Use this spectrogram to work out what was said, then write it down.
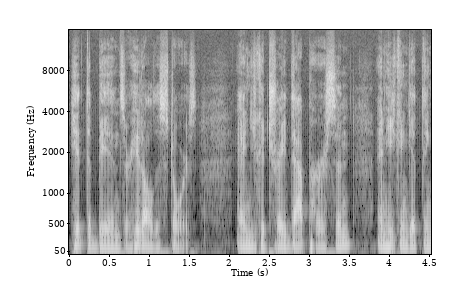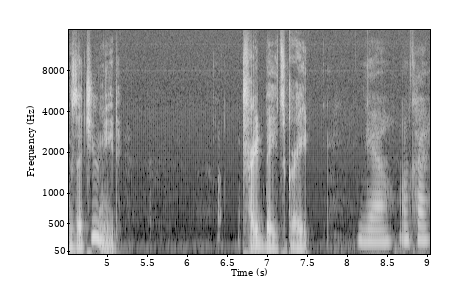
hit the bins or hit all the stores, and you could trade that person, and he can get things that you need. Trade bait's great. Yeah. Okay.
